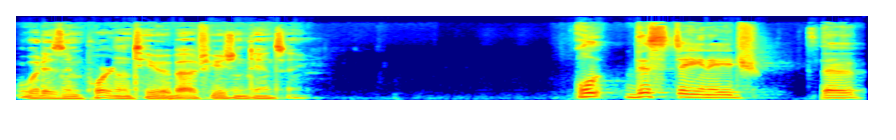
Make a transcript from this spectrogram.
What is important to you about fusion dancing? Well, this day and age, the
